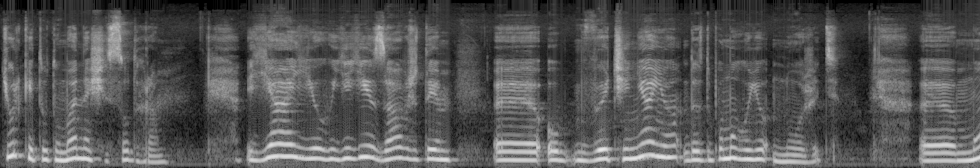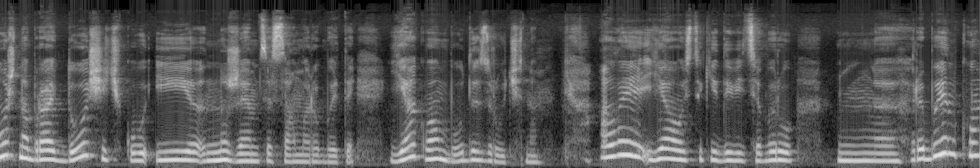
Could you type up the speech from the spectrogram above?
Тюльки тут у мене 600 грам. Я її завжди е, вичиняю з допомогою ножиць. Е, можна брати дощечку і ножем це саме робити, як вам буде зручно. Але я ось такі, дивіться, беру е, рибинку,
